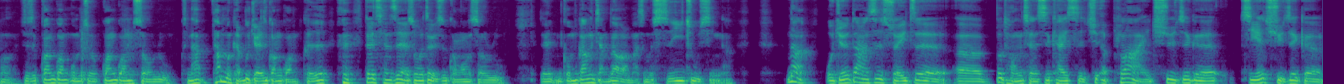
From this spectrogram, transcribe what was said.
哦，就是观光，我们说观光收入。那他他们可能不觉得是观光，可是 对城市来说，这也是观光收入。对我们刚刚讲到了嘛，什么食衣住行啊？那我觉得当然是随着呃不同城市开始去 apply 去这个。截取这个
